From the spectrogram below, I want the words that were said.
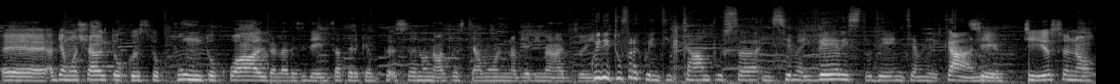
Eh, abbiamo scelto questo punto qua per la residenza perché per- se non altro stiamo in una via di mezzo. Quindi tu frequenti il campus insieme ai veri studenti americani? sì, sì, io sono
